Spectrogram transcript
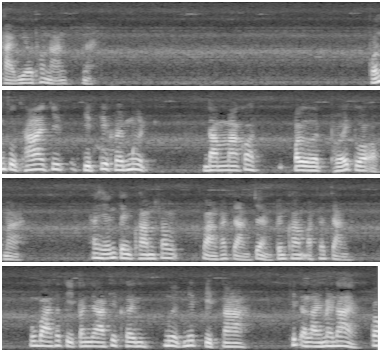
ถ่ายเดียวเท่านั้นนะผลสุดท้ายจิตจิตที่เคยมืดดำมาก็เปิดเผยตัวออกมา ให้เห็นเป็นความสว่างกระจ่างแจ้งเป็นความอัศจรรย์อุบาสติปัญญาที่เคยมืดมิดปิดตา คิดอะไรไม่ได้ ก็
